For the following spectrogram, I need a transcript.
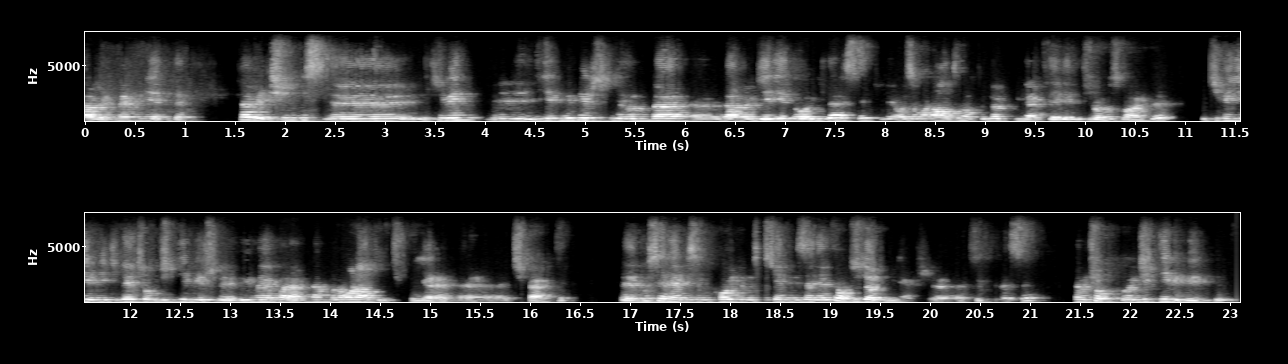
Tabii memnuniyetle. Tabii şimdi biz e, 2021 yılında e, daha böyle geriye doğru gidersek e, o zaman 6.4 milyar TL ciromuz vardı. 2022'de çok ciddi bir e, büyüme yaparaktan bunu 16,5 milyara e, çıkarttık. E, bu sene bizim koyduğumuz kendimize hedefi 34 milyar e, Türk lirası. Tabii çok ciddi bir büyüklük.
